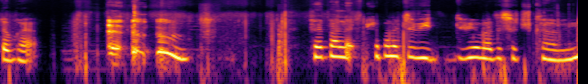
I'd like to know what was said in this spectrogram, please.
Dobra. Przepalę, przepalę tymi dwiema deseczkami.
